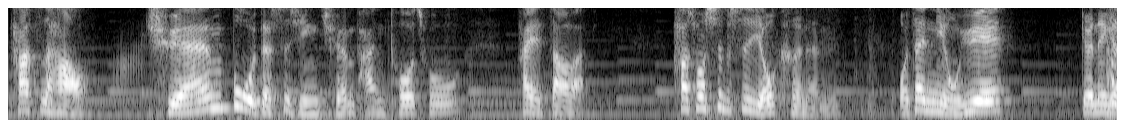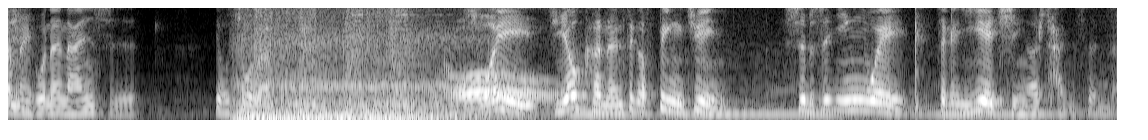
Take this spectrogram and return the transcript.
他只好全部的事情全盘托出，他也招了。他说是不是有可能我在纽约跟那个美国的男士有做了，所以极有可能这个病菌是不是因为这个一夜情而产生的？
